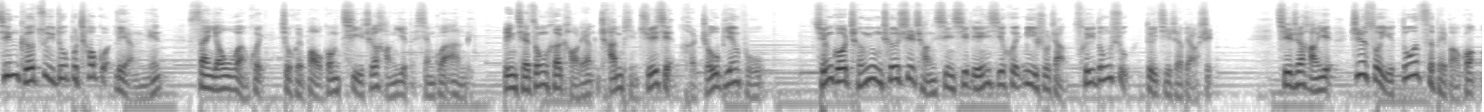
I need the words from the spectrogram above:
间隔最多不超过两年，三幺五晚会就会曝光汽车行业的相关案例，并且综合考量产品缺陷和周边服务。全国乘用车市场信息联席会秘书长崔东树对记者表示。汽车行业之所以多次被曝光，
